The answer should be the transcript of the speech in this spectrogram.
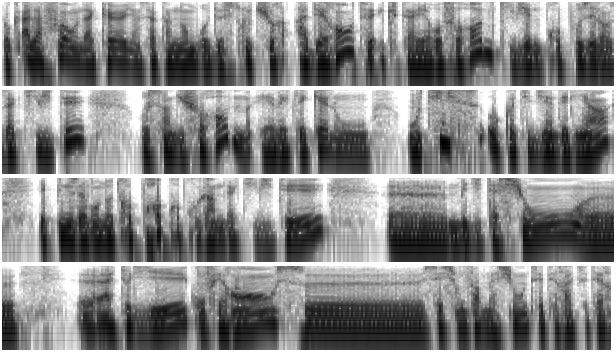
Donc à la fois on accueille un certain nombre de structures adhérentes extérieures au forum qui viennent proposer leurs activités au sein du forum et avec lesquelles on, tisse au quotidien des liens. Et puis nous avons notre propre programme d'activités, euh, méditation, euh, euh, ateliers, conférences, sessions de formation, etc., etc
